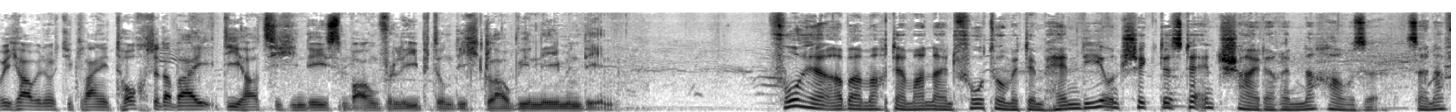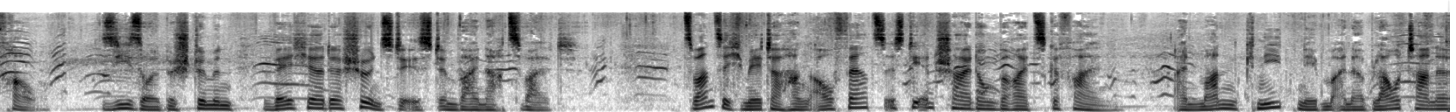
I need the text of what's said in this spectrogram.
Ich habe noch die kleine Tochter dabei, die hat sich in diesen Baum verliebt und ich glaube, wir nehmen den. Vorher aber macht der Mann ein Foto mit dem Handy und schickt es der Entscheiderin nach Hause, seiner Frau. Sie soll bestimmen, welcher der schönste ist im Weihnachtswald. 20 Meter hangaufwärts ist die Entscheidung bereits gefallen. Ein Mann kniet neben einer Blautanne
